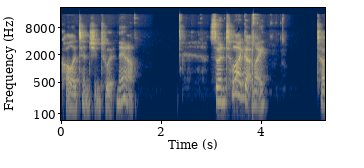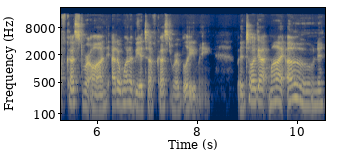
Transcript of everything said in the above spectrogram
call attention to it now. So until I got my tough customer on, I don't want to be a tough customer, believe me. But until I got my own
